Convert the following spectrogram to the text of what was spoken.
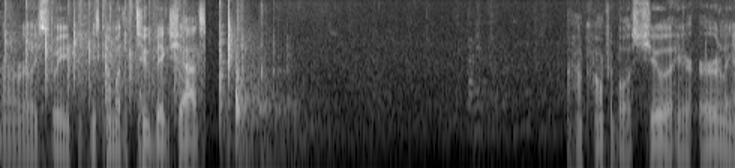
Oh, really sweet. He's come with two big shots. How comfortable is Chua here early?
